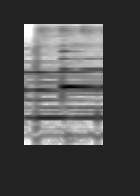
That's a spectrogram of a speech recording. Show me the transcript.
Música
